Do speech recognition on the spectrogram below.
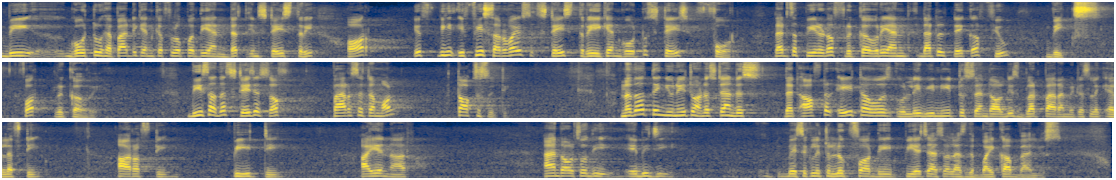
be uh, go to hepatic encephalopathy and death in stage 3 or if, we, if he survives stage 3 he can go to stage 4 that is a period of recovery and that will take a few weeks for recovery. These are the stages of paracetamol toxicity. Another thing you need to understand is that after 8 hours only we need to send all these blood parameters like LFT, RFT, PT, INR and also the ABG basically to look for the pH as well as the bicarb values.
